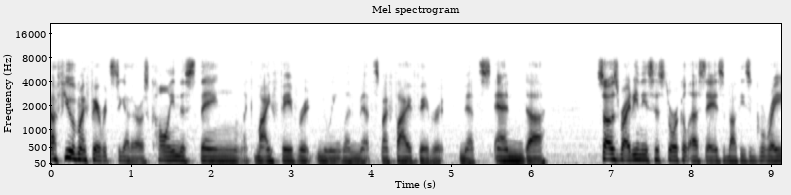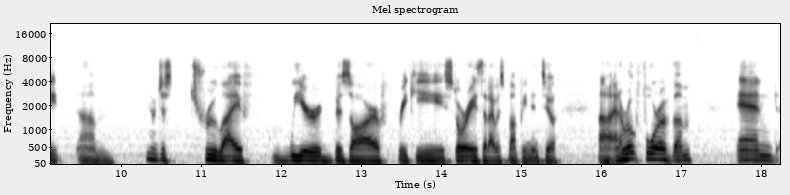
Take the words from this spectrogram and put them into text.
a few of my favorites together. I was calling this thing like my favorite New England myths, my five favorite myths, and uh, so I was writing these historical essays about these great, um, you know, just true life, weird, bizarre, freaky stories that I was bumping into, uh, and I wrote four of them and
